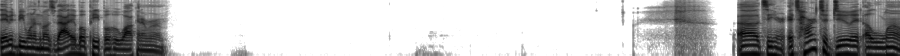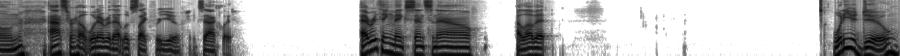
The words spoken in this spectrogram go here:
they would be one of the most valuable people who walk in a room Uh, let's see here. It's hard to do it alone. Ask for help, whatever that looks like for you. Exactly. Everything makes sense now. I love it. What do you do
